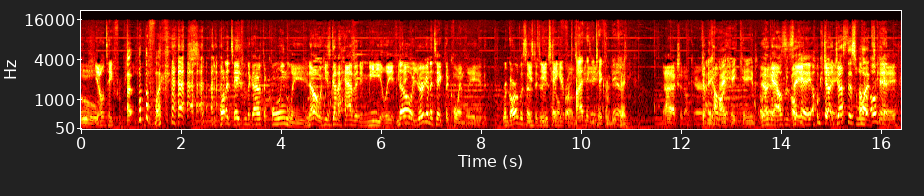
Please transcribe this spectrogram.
Ooh. you don't take from me. Uh, what the fuck? You want to take from the guy with the coin lead? no, he's gonna have it immediately. If you No, take you're from gonna take the coin lead, regardless as You- to who you you, take it from from. I think you take from DK. I actually don't care. Come I, on. I hate Cade. Okay. I was gonna say. Okay, okay. ju- just this Oh, once. okay. Ken.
